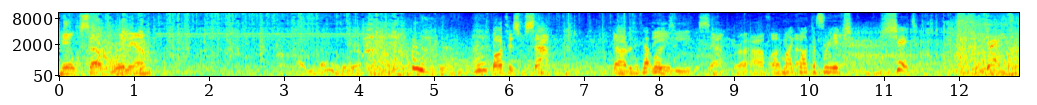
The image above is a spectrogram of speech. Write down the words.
Hey, what's up, William? How you doing, William? Thought this was Sam. Got Maybe it that the Sam, bro. I Oh my god, the bridge. man. Shit! Shit!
